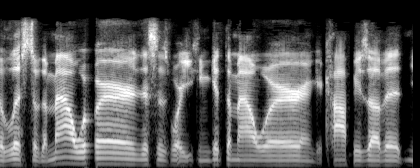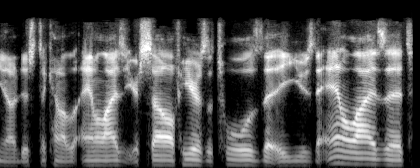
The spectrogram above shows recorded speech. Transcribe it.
the list of the malware. This is where you can get the malware and get copies of it, you know, just to kind of analyze it yourself. Here's the tools that you use to analyze it.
